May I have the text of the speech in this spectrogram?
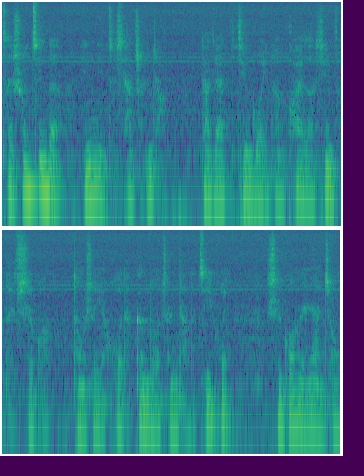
在双亲的阴影之下成长。大家经过一段快乐幸福的时光，同时也获得更多成长的机会。时光荏苒中，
